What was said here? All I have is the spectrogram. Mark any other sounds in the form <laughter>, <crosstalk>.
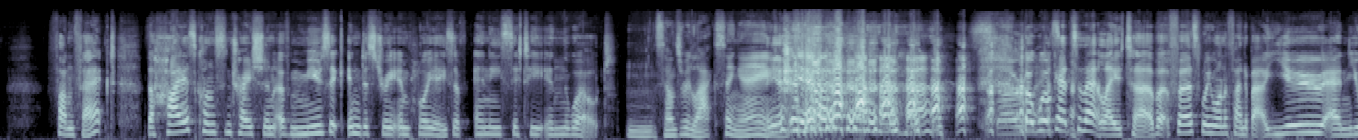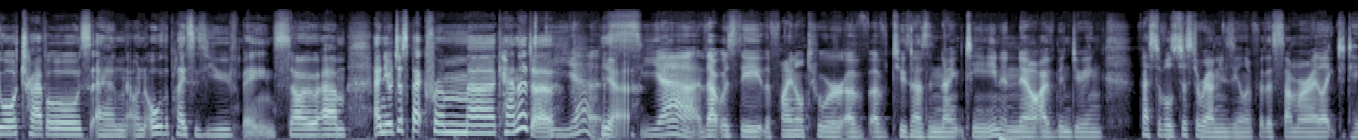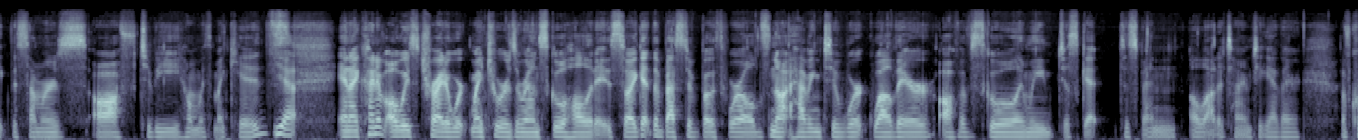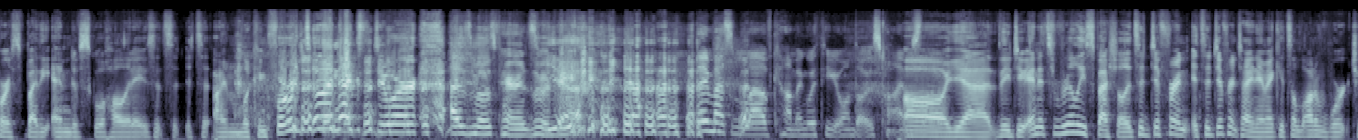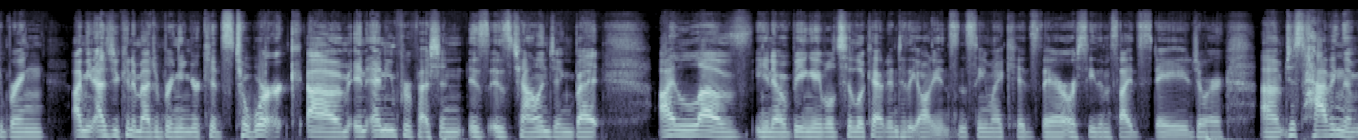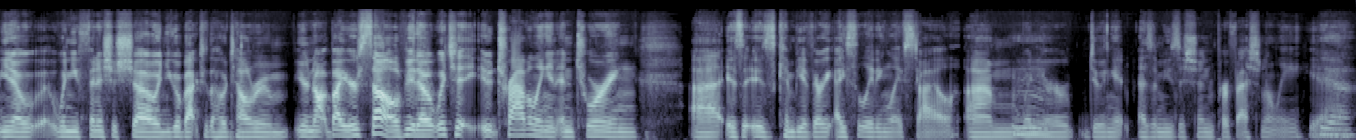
Fun fact the highest concentration of music industry employees of any city in the world. Mm, sounds relaxing, eh? <laughs> Yeah. so but we'll get to that later. But first, we want to find out about you and your travels and, and all the places you've been. So, um, and you're just back from uh, Canada. Yes. Yeah. Yeah. That was the, the final tour of, of 2019. And now I've been doing festivals just around New Zealand for the summer. I like to take the summers off to be home with my kids. Yeah. And I kind of always try to work my tours around school holidays. So I get the best of both worlds, not having to work while they're off of school and we just get to spend a lot of time together. Of course, by the end of school holidays, it's it's I'm looking forward to the next <laughs> tour, as most parents would yeah. be. yeah. <laughs> They must love coming with you on those times. Oh though. yeah, they do, and it's really special. It's a different it's a different dynamic. It's a lot of work to bring. I mean, as you can imagine, bringing your kids to work um, in any profession is is challenging, but I love, you know, being able to look out into the audience and see my kids there or see them side stage or um, just having them, you know, when you finish a show and you go back to the hotel room, you're not by yourself, you know, which it, it, traveling and, and touring uh, is, is can be a very isolating lifestyle um, mm. when you're doing it as a musician professionally. Yeah. yeah.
